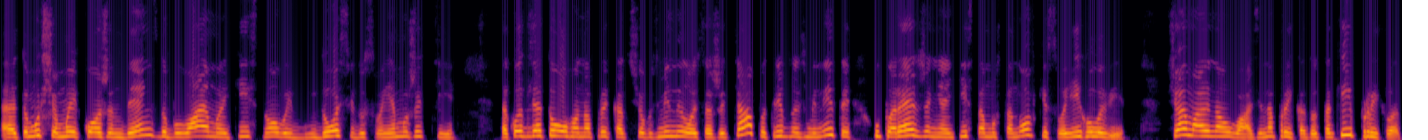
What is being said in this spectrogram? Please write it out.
е, тому що ми кожен день здобуваємо якийсь новий досвід у своєму житті. Так от для того, наприклад, щоб змінилося життя, потрібно змінити упередження, якісь там установки в своїй голові. Що я маю на увазі? Наприклад, от такий приклад.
